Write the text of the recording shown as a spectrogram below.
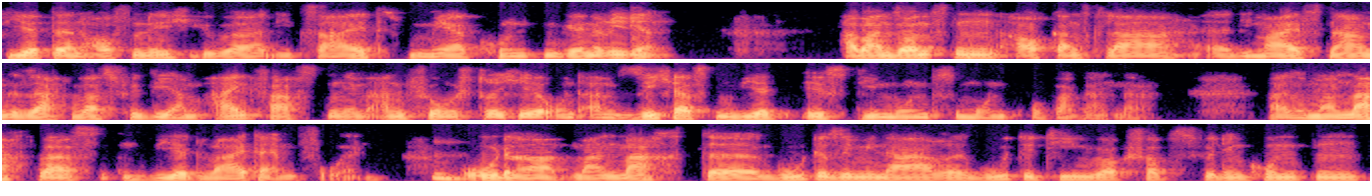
wird dann hoffentlich über die Zeit mehr Kunden generieren. Aber ansonsten auch ganz klar, äh, die meisten haben gesagt, was für sie am einfachsten im Anführungsstriche und am sichersten wirkt, ist die Mund-zu-Mund-Propaganda. Also man macht was und wird weiterempfohlen. Mhm. Oder man macht äh, gute Seminare, gute Teamworkshops für den Kunden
